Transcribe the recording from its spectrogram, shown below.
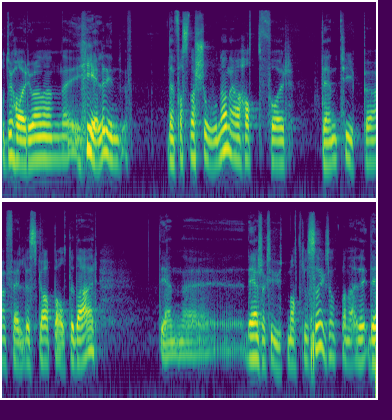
og du har jo en, hele din, den fascinasjonen jeg har hatt for den type fellesskap og alt det der, det er, en, eh, det er en, slags utmattelse. Det, det,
